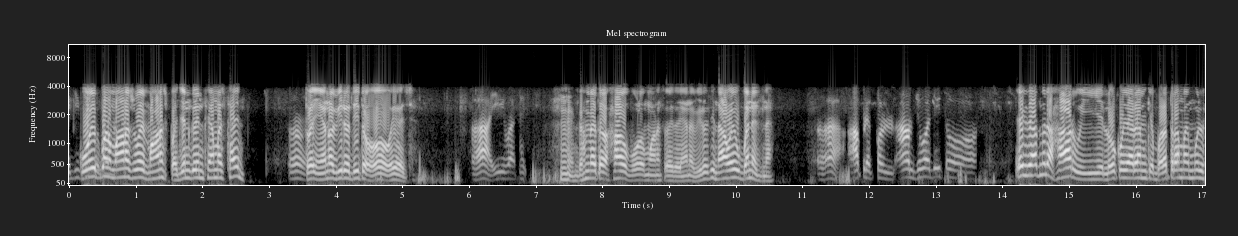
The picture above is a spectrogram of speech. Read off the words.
હજી કોઈ પણ માણસ હોય માણસ ભજન કરીને ફેમસ થાય ને તો એનો વિરોધી તો હોય જ. હા ઈ વાત ગમે તો હાવ ભોળો માણસ હોય તો એનો વિરોધી ના હોય એવું બને જ ના. હા આપણે પણ આમ જોવા જઈએ તો એક જાતનું લે હારું એ લોકો યાર એમ કે બળતરામાં મૂલ.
